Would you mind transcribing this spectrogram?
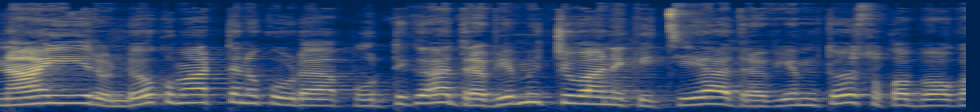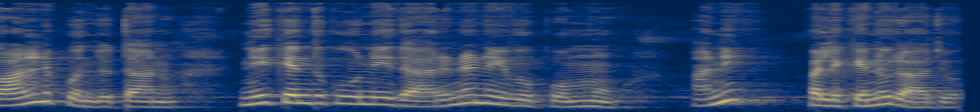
నా ఈ రెండో కుమార్తెను కూడా పూర్తిగా ద్రవ్యమిచ్చువానికిచ్చి ఆ ద్రవ్యంతో సుఖభోగాల్ని పొందుతాను. నీకెందుకు నీ దారిన నీవు పొమ్ము? అని పలికెను రాజు.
